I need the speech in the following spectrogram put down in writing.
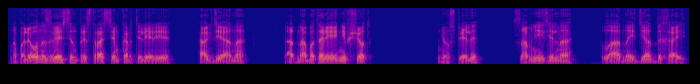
Наполеон известен пристрастием к артиллерии. А где она? Одна батарея не в счет». «Не успели?» «Сомнительно. Ладно, иди отдыхай.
